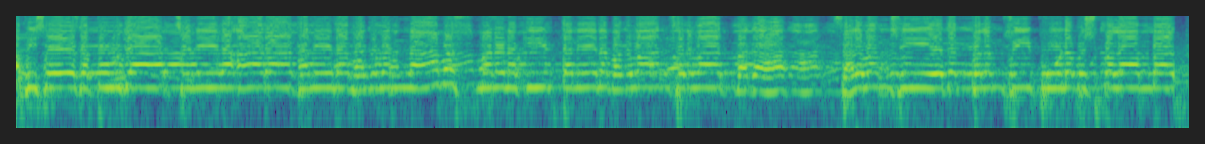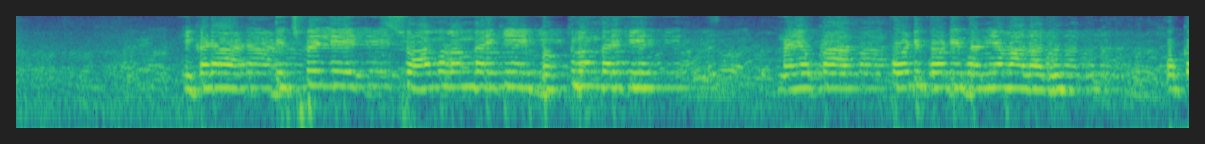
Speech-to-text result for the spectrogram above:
అభిషేక పూజార్చనేన ఆరాధనేన భగవన్ నామ స్మరణ కీర్తనేన భగవాన్ సర్వాత్మక. సర్వం శ్రీ ఏతత్ఫలం శ్రీ పూర్ణ పుష్పలాంబ ఇక్కడ డిచ్పెల్లి స్వాములందరికీ భక్తులందరికీ నా యొక్క కోటి కోటి ధన్యవాదాలు. ఒక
